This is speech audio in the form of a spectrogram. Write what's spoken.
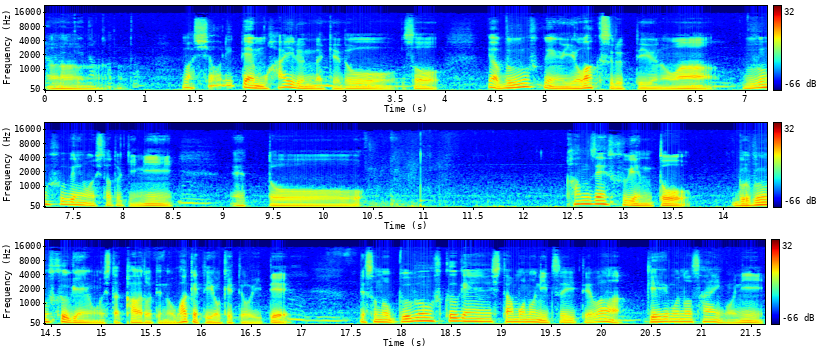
られてなかったまあ勝利点も入るんだけど、うん。そう。いや部分復元を弱くするっていうのは、部分復元をした時にうん。えっと完全復元と部分復元をしたカードっていうのを分けて避けておいて、うんでその部分復元したものについては、ゲームの最後に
